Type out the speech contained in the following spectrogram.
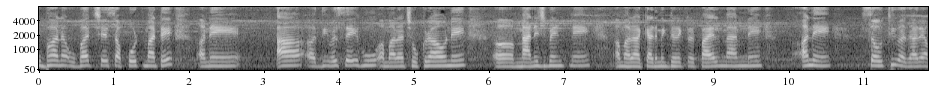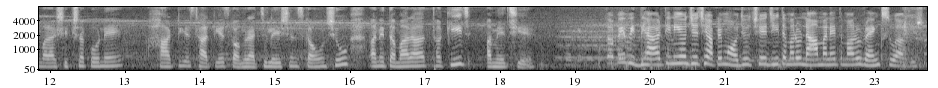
ઊભાના ઊભા જ છે સપોર્ટ માટે. અને આ દિવસે હું અમારા છોકરાઓને મેનેજમેન્ટને અમારા એકેડેમિક ડિરેક્ટર પાયલ મેમને અને સૌથી વધારે અમારા શિક્ષકોને હાર્ટીએસ્ટ હાર્ટીએસ્ટ કોંગ્રેચ્યુલેશન્સ કહું છું અને તમારા થકી જ અમે છીએ. તો બે વિદ્યાર્થીનીઓ જે છે આપણે મોજૂદ છે જી તમારું નામ અને તમારું રેન્ક શું આવ્યું છે?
